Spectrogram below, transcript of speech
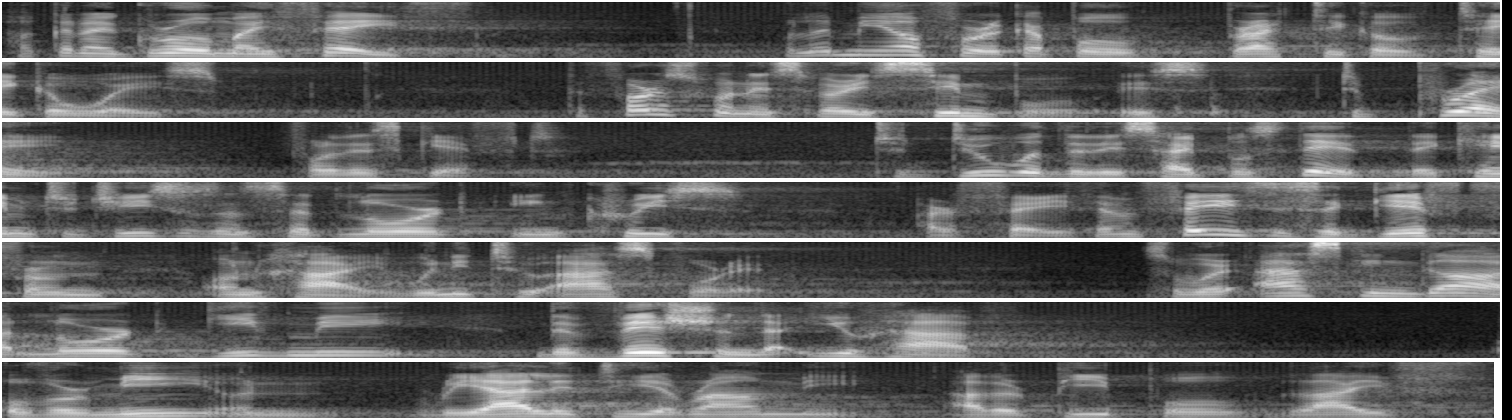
How can I grow my faith? Well, let me offer a couple practical takeaways. The first one is very simple, is to pray for this gift to do what the disciples did. They came to Jesus and said, Lord, increase our faith. And faith is a gift from on high. We need to ask for it. So we're asking God, Lord, give me the vision that you have over me and reality around me, other people, life.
